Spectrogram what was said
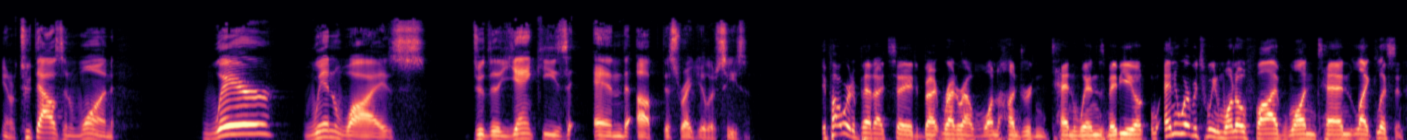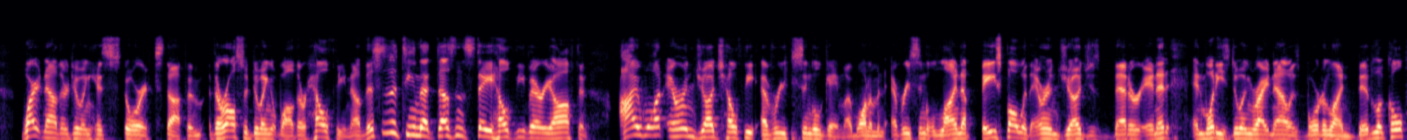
you know 2001? Where win wise do the Yankees end up this regular season? If I were to bet, I'd say right around 110 wins, maybe anywhere between 105, 110. Like, listen, right now they're doing historic stuff, and they're also doing it while they're healthy. Now, this is a team that doesn't stay healthy very often. I want Aaron Judge healthy every single game. I want him in every single lineup. Baseball with Aaron Judge is better in it, and what he's doing right now is borderline biblical.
